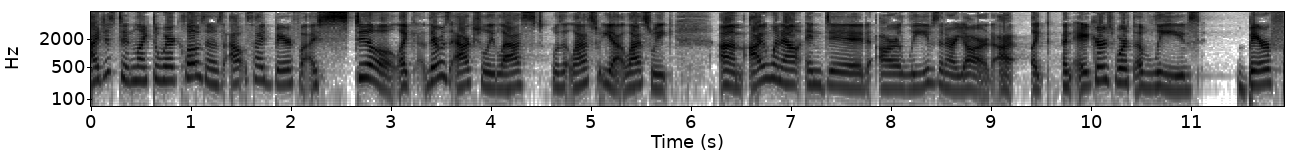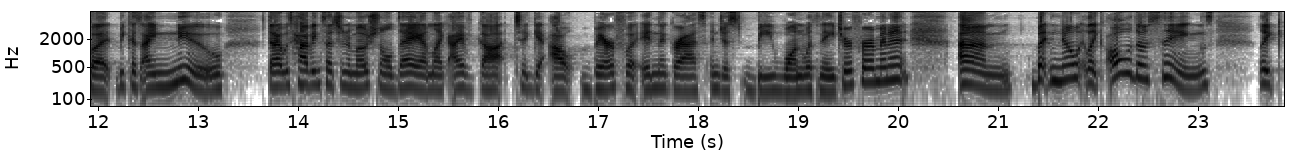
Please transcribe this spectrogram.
I just didn't like to wear clothes and I was outside barefoot. I still like there was actually last was it last week? Yeah, last week. Um, I went out and did our leaves in our yard. I like an acre's worth of leaves barefoot because I knew that I was having such an emotional day. I'm like, I've got to get out barefoot in the grass and just be one with nature for a minute. Um, but no, like all of those things, like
